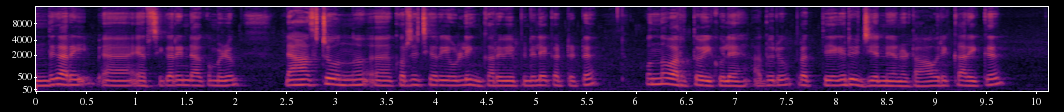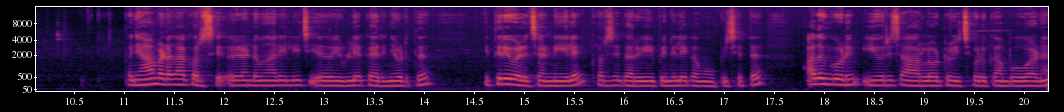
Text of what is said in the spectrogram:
എന്ത് കറി ഇറച്ചിക്കറി ഉണ്ടാക്കുമ്പോഴും ലാസ്റ്റ് ഒന്ന് കുറച്ച് ചെറിയ ഉള്ളിയും കറിവേപ്പിന്റെലേക്ക് ഇട്ടിട്ട് ഒന്ന് വറുത്ത് വയ്ക്കൂലേ അതൊരു പ്രത്യേക രുചി തന്നെയാണ് കേട്ടോ. ആ ഒരു കറിക്ക് അപ്പം ഞാൻ ഇവിടെ ആ കുറച്ച് ഒരു രണ്ട് മൂന്നാൽ ഇല്ലി ചെറിയ ഉള്ളിയൊക്കെ അരിഞ്ഞെടുത്ത് ഇത്തിരി വെളിച്ചെണ്ണയിൽ കുറച്ച് കറിവേപ്പിന്റെലേക്ക് മൂപ്പിച്ചിട്ട് അതും കൂടി ഈ ഒരു ചാറിലോട്ട് ഒഴിച്ച് കൊടുക്കാൻ പോവുകയാണ്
